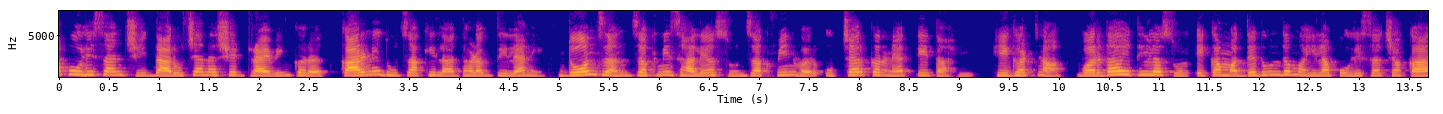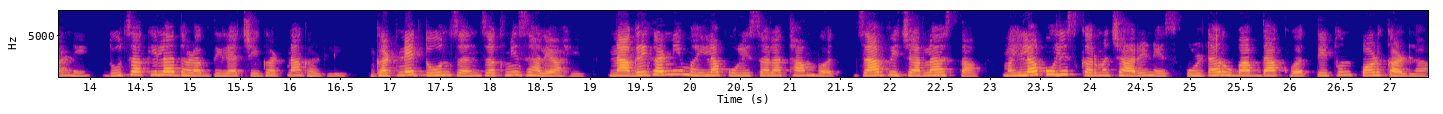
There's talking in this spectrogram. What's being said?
पोलिसांची दारूच्या नशेत ड्रायव्हिंग करत कारने दुचाकीला धडक दिल्याने दोन जण जखमी झाले असून जखमींवर उपचार करण्यात येत आहे. ही घटना वर्धा येथील असून एका मध्यधुंद महिला पोलिसाच्या कारने दुचाकीला धडक दिल्याची घटना घडली. घटनेत दोन जण जखमी झाले आहेत. नागरिकांनी महिला पोलिसाला थांबवत जाब विचारला असता महिला पोलीस कर्मचारीनेच उलटा रुबाब दाखवत तेथून पळ काढला.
